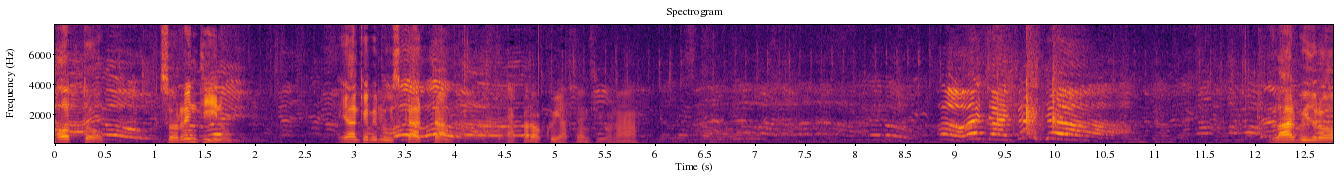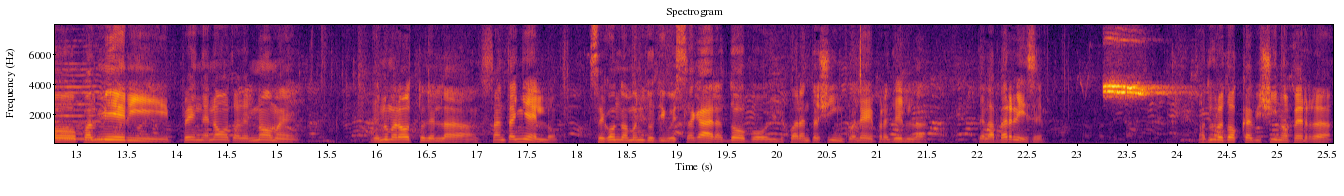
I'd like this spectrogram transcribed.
8 Sorrentino. E anche per lui scatta. Eh, però qui attenzione, eh. L'arbitro Palmieri prende nota del nome del numero 8 del Sant'Agnello, secondo ammonito di questa gara dopo il 45 lepre del- della Barrese. Maduro tocca vicino per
